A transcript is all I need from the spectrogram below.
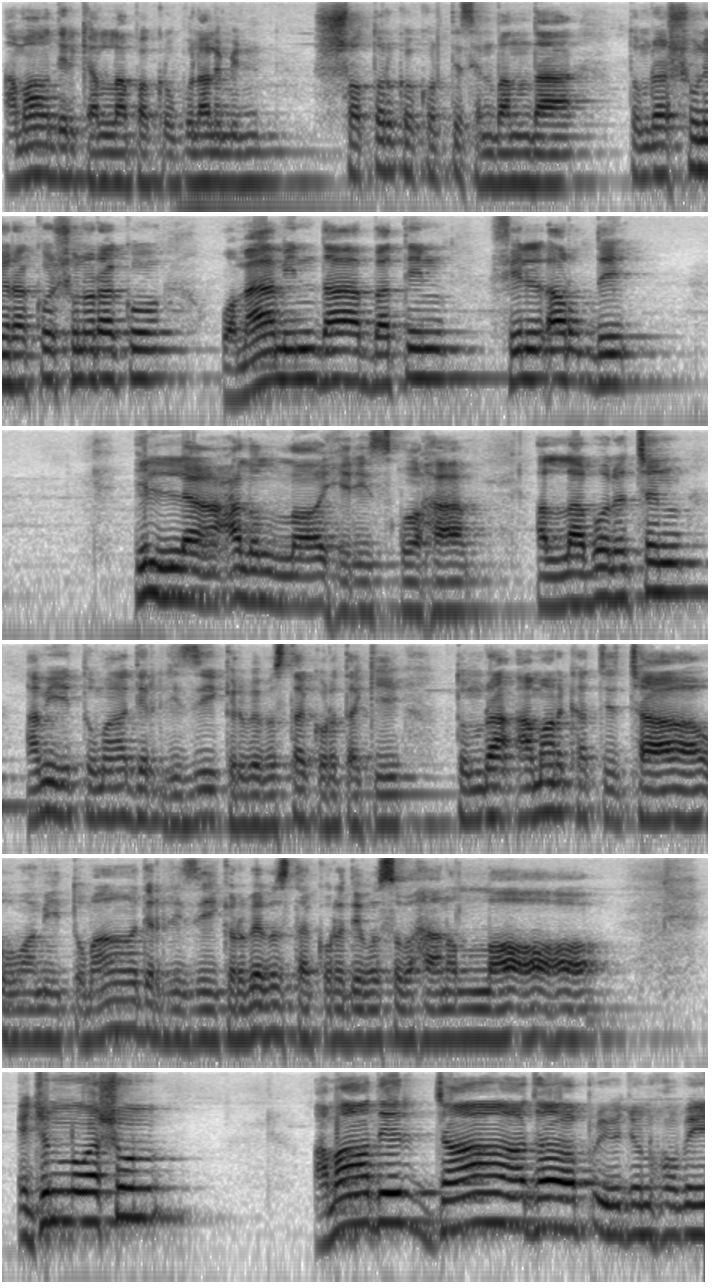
আমাদেরকে আল্লাহ পাকরবুল আলমিন সতর্ক করতেছেন বান্দা। তোমরা শুনে রাখো শুনে রাখো। ওমামিন দা বাতিন ফিল আরদে ইল্লা আল্লাহ রিজকোহা আল্লাহ বলেছেন, আমি তোমাদের রিজিকের ব্যবস্থা করে থাকি। তোমরা আমার কাছে চাও, আমি তোমাদের রিজিকের ব্যবস্থা করে দেব সুবাহান এজন্য আসুন, আমাদের যা যা প্রয়োজন হবে,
